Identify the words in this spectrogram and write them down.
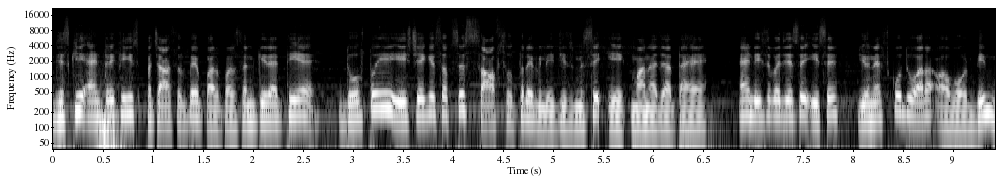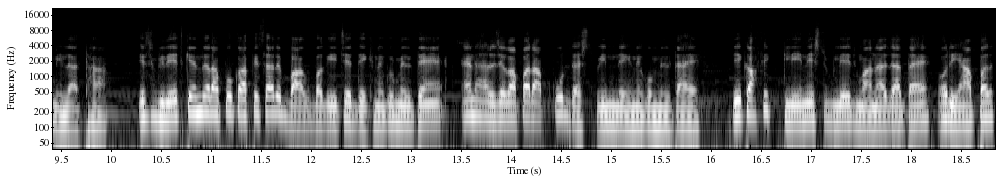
जिसकी एंट्री फ़ीस पचास रूपए पर पर्सन की रहती है। दोस्तों, ये एशिया के सबसे साफ़ सुथरे विलेजेस में से एक माना जाता है। एंड इस वजह से इसे यूनेस्को द्वारा अवार्ड भी मिला था। इस विलेज के अंदर आपको काफ़ी सारे बाग बगीचे देखने को मिलते हैं। एंड हर जगह पर आपको डस्टबिन देखने को मिलता है। ये काफ़ी क्लीनेस्ट विलेज माना जाता है और यहाँ पर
